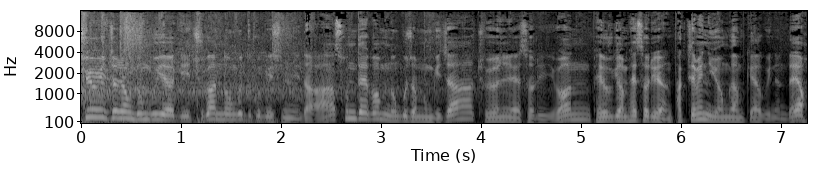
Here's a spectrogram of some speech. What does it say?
수요일 저녁 농구 이야기 주간 농구 듣고 계십니다. 손대범 농구 전문 기자, 조현일 해설위원, 배우 겸 해설위원 박재민 위원과 함께하고 있는데요.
